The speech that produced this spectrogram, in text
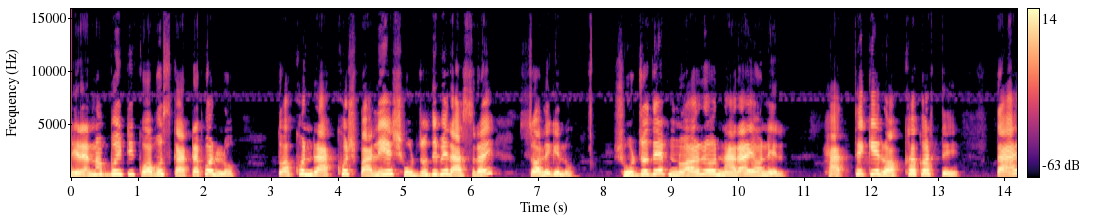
নিরানব্বইটি কবচ কাটা পড়ল, তখন রাক্ষস পালিয়ে সূর্যদেবের আশ্রয় চলে গেল। সূর্যদেব নর ও নারায়ণের হাত থেকে রক্ষা করতে তার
